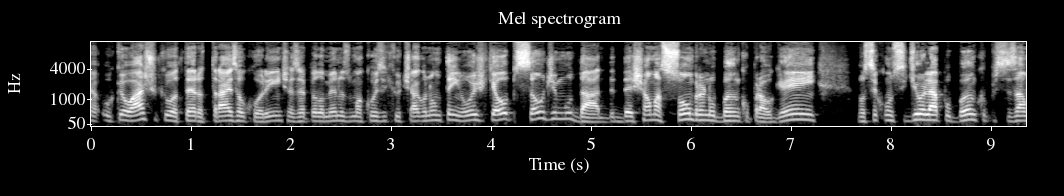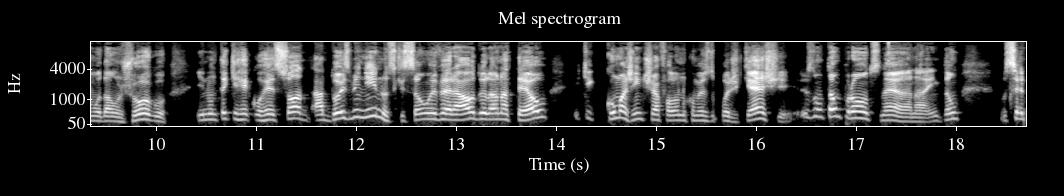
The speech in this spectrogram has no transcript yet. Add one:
É, o que eu acho que o Otero traz ao Corinthians é pelo menos uma coisa que o Thiago não tem hoje, que é a opção de mudar, de deixar uma sombra no banco para alguém, você conseguir olhar para o banco, precisar mudar um jogo e não ter que recorrer só a dois meninos, que são o Everaldo e o Leonatel, e que, como a gente já falou no começo do podcast, eles não estão prontos, né, Ana? Então, você,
